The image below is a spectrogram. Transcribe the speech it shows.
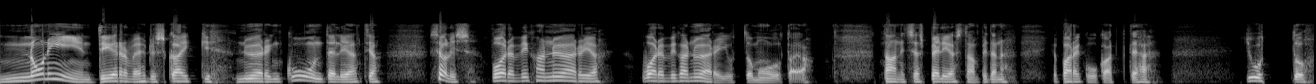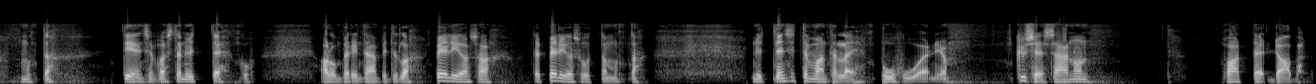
No niin, tervehdys kaikki Nyörin kuuntelijat. Ja se olisi vuoden vika nyöri ja vuoden vika nyöri juttu multa. Ja tää on itse asiassa peliasta on pitänyt jo pari kuukautta tehdä juttu, mutta teen sen vasta nyt, kun alun perin tähän piti olla peliosa tai peliosuutta, mutta nyt sitten vaan tällä puhuen. Ja kyseessähän on What the Dub.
